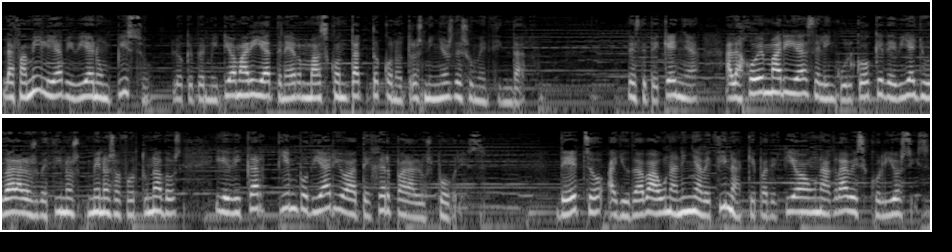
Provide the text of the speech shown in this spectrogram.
La familia vivía en un piso, lo que permitió a María tener más contacto con otros niños de su vecindad. Desde pequeña, a la joven María se le inculcó que debía ayudar a los vecinos menos afortunados y dedicar tiempo diario a tejer para los pobres. De hecho, ayudaba a una niña vecina que padecía una grave escoliosis,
